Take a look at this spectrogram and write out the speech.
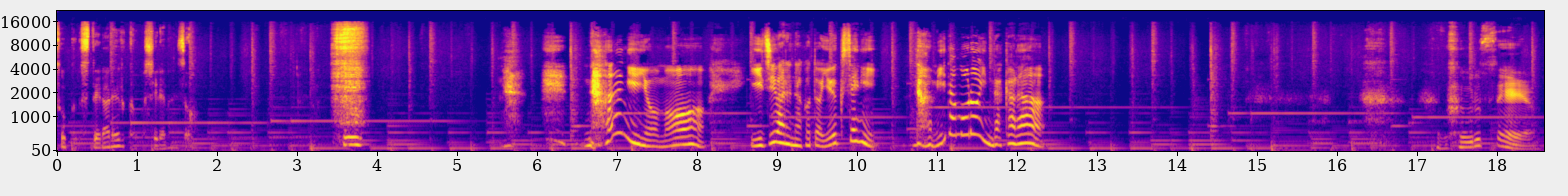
即捨てられるかもしれないぞ。何よもう。意地悪なこと言うくせに、涙もろいんだから。うるせえよ。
